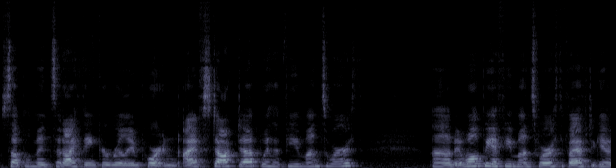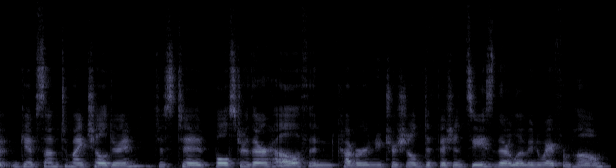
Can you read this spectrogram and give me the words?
supplements that I think are really important. I've stocked up with a few months worth um, it won't be a few months worth if I have to give give some to my children just to bolster their health and cover nutritional deficiencies. They're living away from home.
